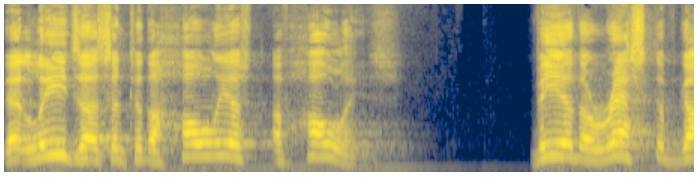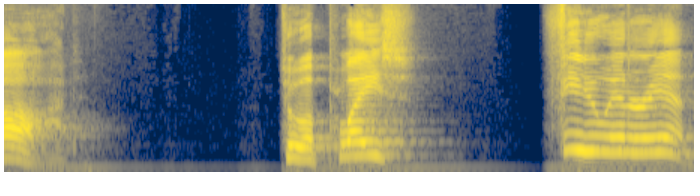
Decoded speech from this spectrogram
that leads us into the holiest of holies via the rest of God to a place few enter in.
